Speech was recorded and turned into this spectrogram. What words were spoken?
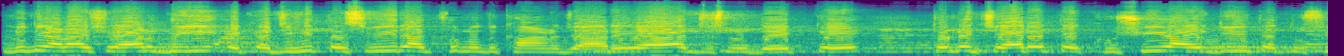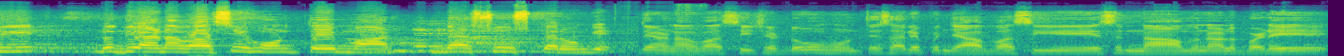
ਲੁਧਿਆਣਾ ਸ਼ਹਿਰ ਦੀ ਇੱਕ ਅਜਿਹੀ ਤਸਵੀਰ ਅੱਜ ਤੁਹਾਨੂੰ ਦਿਖਾਉਣ ਜਾ ਰਹੇ ਆ ਜਿਸ ਨੂੰ ਦੇਖ ਕੇ ਤੁਹਾਡੇ ਚਿਹਰੇ ਤੇ ਖੁਸ਼ੀ ਆਏਗੀ ਤੇ ਤੁਸੀਂ ਲੁਧਿਆਣਾ ਵਾਸੀ ਹੋਣ ਤੇ ਮਾਣ ਮਹਿਸੂਸ ਕਰੋਗੇ। ਲੁਧਿਆਣਾ ਵਾਸੀ ਛੱਡੋ, ਹੁਣ ਤੇ ਸਾਰੇ ਪੰਜਾਬ ਵਾਸੀ ਇਸ ਨਾਮ ਨਾਲ ਬੜੇ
